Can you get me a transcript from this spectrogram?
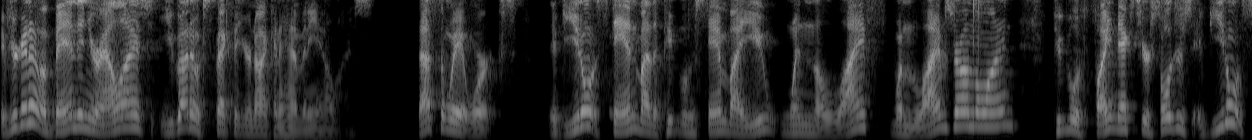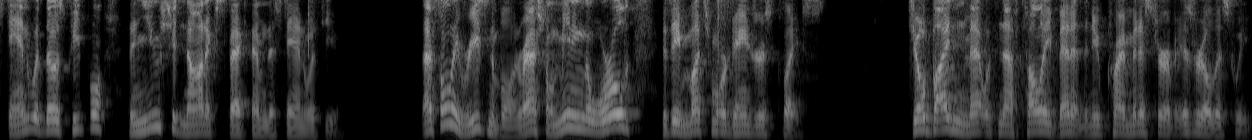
If you're going to abandon your allies, you got to expect that you're not going to have any allies. That's the way it works. If you don't stand by the people who stand by you when the life when lives are on the line, people who fight next to your soldiers, if you don't stand with those people, then you should not expect them to stand with you. That's only reasonable and rational, meaning the world is a much more dangerous place. Joe Biden met with Naftali Bennett, the new prime minister of Israel, this week,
